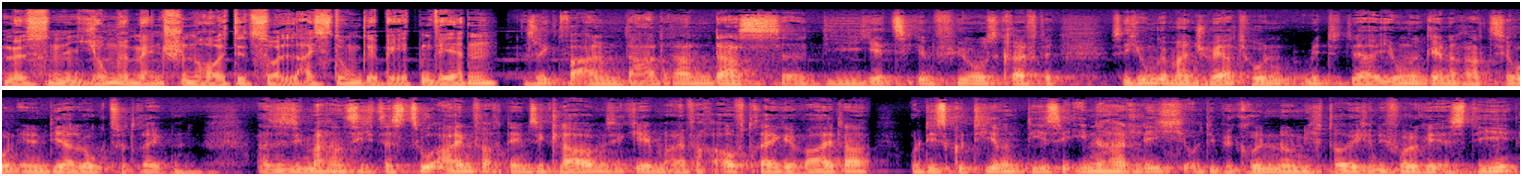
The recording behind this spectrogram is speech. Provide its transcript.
Müssen junge Menschen heute zur Leistung gebeten werden? Das liegt vor allem daran, dass äh, die jetzigen Führungskräfte sich ungemein schwer tun, mit der jungen Generation in den Dialog zu treten. Also sie machen sich das zu einfach, indem sie glauben, sie geben einfach Aufträge weiter und diskutieren diese inhaltlich und die Begründung nicht durch. Und die Folge ist die,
